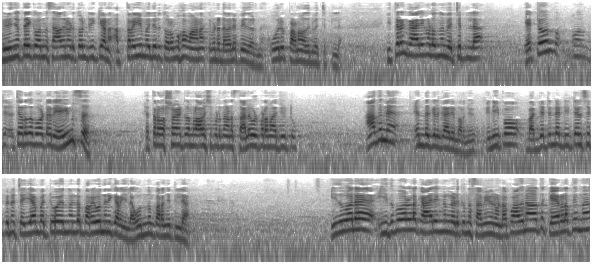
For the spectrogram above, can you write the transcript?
വിഴിഞ്ഞത്തേക്ക് വന്ന് സാധനം എടുത്തുകൊണ്ടിരിക്കുകയാണ് അത്രയും വലിയൊരു തുറമുഖമാണ് ഇവിടെ ഡെവലപ്പ് ചെയ്തു വരുന്നത് ഒരു പണം അതിൽ വെച്ചിട്ടില്ല. ഇത്തരം കാര്യങ്ങളൊന്നും വെച്ചിട്ടില്ല. ഏറ്റവും ചെറുത് പോട്ടെ ഒരു എയിംസ് എത്ര വർഷമായിട്ട് നമ്മൾ ആവശ്യപ്പെടുന്നതാണ് സ്ഥലം ഉൾപ്പെടെ മാറ്റിയിട്ടു. അതിന് എന്തെങ്കിലും കാര്യം പറഞ്ഞു. ഇനിയിപ്പോ ബഡ്ജറ്റിന്റെ ഡീറ്റെയിൽസ് പിന്നെ ചെയ്യാൻ പറ്റുമോ എന്നെല്ലാം പറയുമെന്ന് എനിക്കറിയില്ല. ഒന്നും പറഞ്ഞിട്ടില്ല. ഇതുപോലെ ഇതുപോലുള്ള കാര്യങ്ങളിൽ എടുക്കുന്ന സമീപനമുണ്ട്. അപ്പോൾ അതിനകത്ത് കേരളത്തിൽ നിന്ന്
